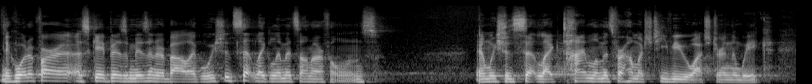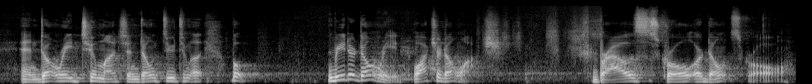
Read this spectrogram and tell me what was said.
Like, what if our escapism isn't about like well, we should set like limits on our phones, and we should set like time limits for how much TV we watch during the week, and don't read too much and don't do too much. But read or don't read, watch or don't watch, browse, scroll or don't scroll.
